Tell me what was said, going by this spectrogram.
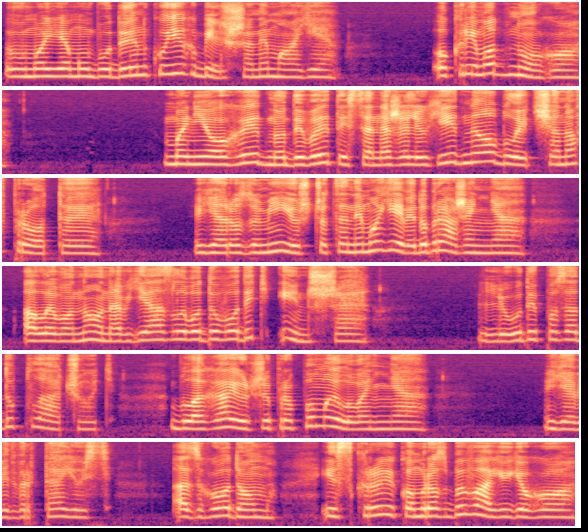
В моєму будинку їх більше немає, окрім одного. Мені огидно дивитися на жалюгідне обличчя навпроти. Я розумію, що це не моє відображення, але воно нав'язливо доводить інше. Люди позаду плачуть, благаючи про помилування. Я відвертаюсь, а згодом із криком розбиваю його.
